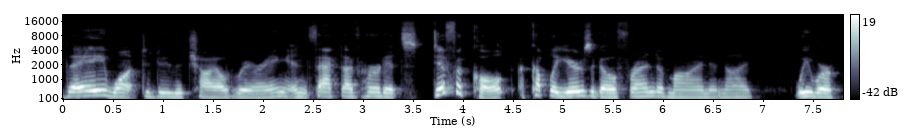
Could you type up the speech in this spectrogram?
they want to do the child rearing. In fact, I've heard it's difficult. A couple of years ago, a friend of mine and I, we were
